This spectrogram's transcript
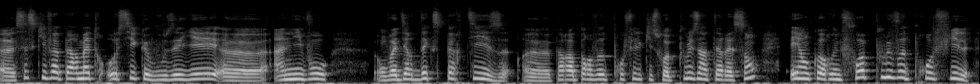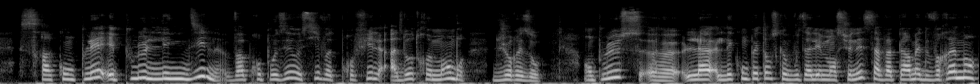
euh, c'est ce qui va permettre aussi que vous ayez euh, un niveau on va dire d'expertise euh, par rapport à votre profil qui soit plus intéressant. Et encore une fois, plus votre profil sera complet et plus LinkedIn va proposer aussi votre profil à d'autres membres du réseau. En plus, euh, les compétences que vous allez mentionner, ça va permettre vraiment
